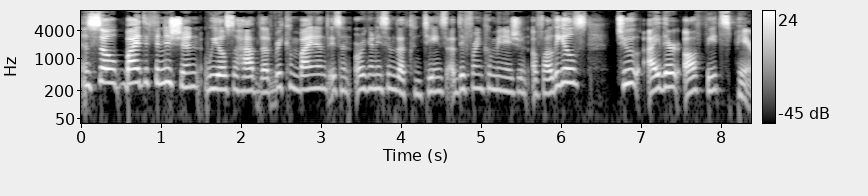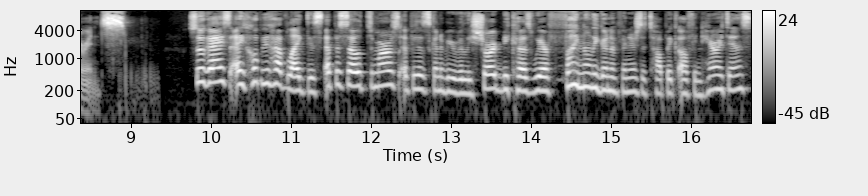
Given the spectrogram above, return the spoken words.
And so, by definition, we also have that recombinant is an organism that contains a different combination of alleles to either of its parents. So, guys, I hope you have liked this episode. Tomorrow's episode is going to be really short because we are finally going to finish the topic of inheritance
